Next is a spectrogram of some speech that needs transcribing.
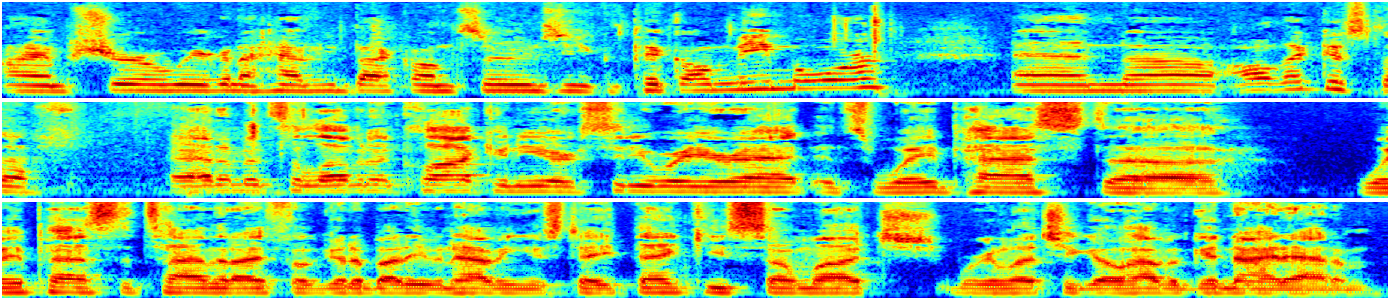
I am sure we're going to have you back on soon so you can pick on me more and uh, all that good stuff. Adam, it's eleven o'clock in New York City where you're at. It's way past uh, way past the time that I feel good about even having you stay. Thank you so much. We're gonna let you go. Have a good night, Adam.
